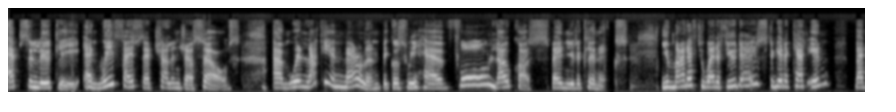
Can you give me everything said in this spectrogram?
Absolutely. And we face that challenge ourselves. Um, we're lucky in Maryland because we have four low cost spay neuter clinics. You might have to wait a few days to get a cat in, but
